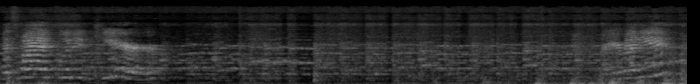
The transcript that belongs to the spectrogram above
That's why I put it here. Are you ready?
